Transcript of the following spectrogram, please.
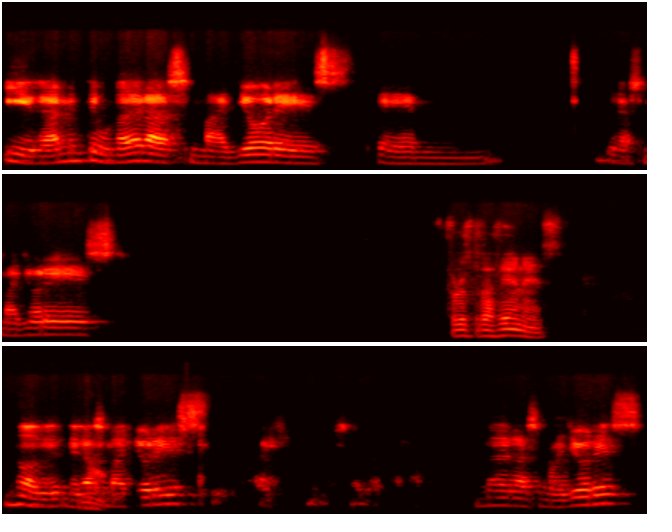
Y realmente una de las mayores, em, de las mayores frustraciones. No, de, las mayores, una de las mayores,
